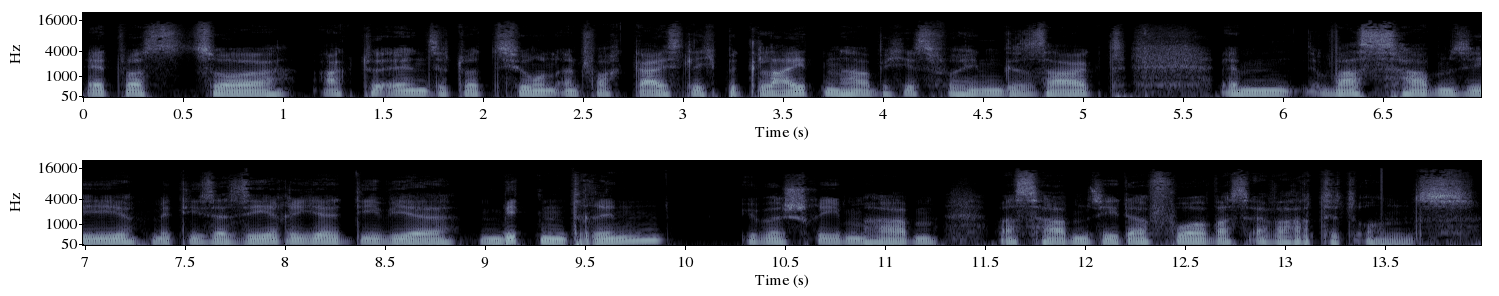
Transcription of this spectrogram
etwas zur aktuellen Situation einfach geistlich begleiten, habe ich es vorhin gesagt. Ähm, was haben Sie mit dieser Serie, die wir mittendrin überschrieben haben, was haben Sie davor, was erwartet uns?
